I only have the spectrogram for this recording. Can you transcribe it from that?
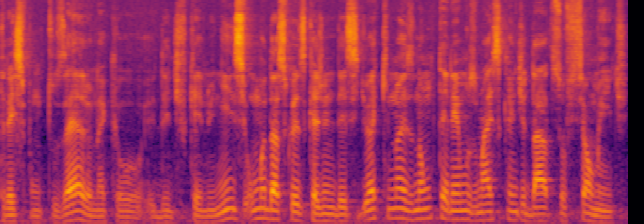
3.0, né, que eu identifiquei no início, uma das coisas que a gente decidiu é que nós não teremos mais candidatos oficialmente.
